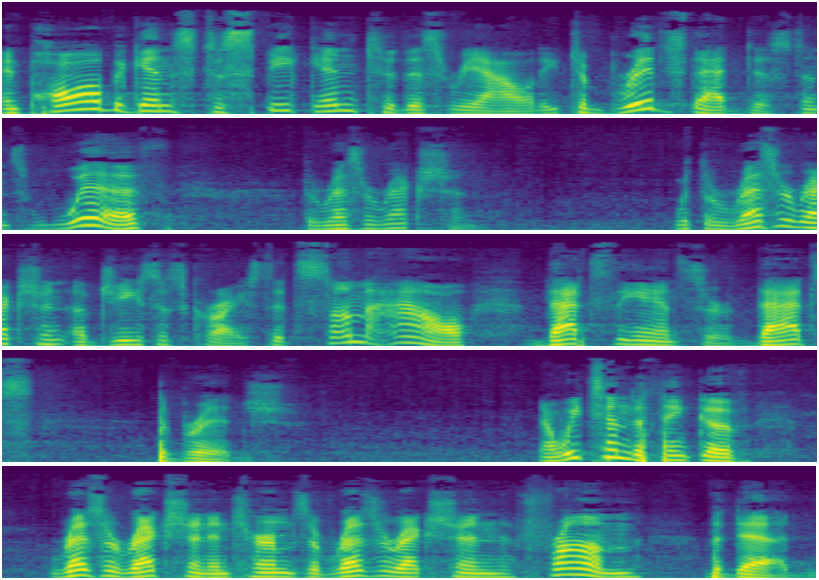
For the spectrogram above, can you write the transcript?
And Paul begins to speak into this reality, to bridge that distance with the resurrection. With the resurrection of Jesus Christ. That somehow that's the answer. That's the bridge. Now, we tend to think of resurrection in terms of resurrection from the dead.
